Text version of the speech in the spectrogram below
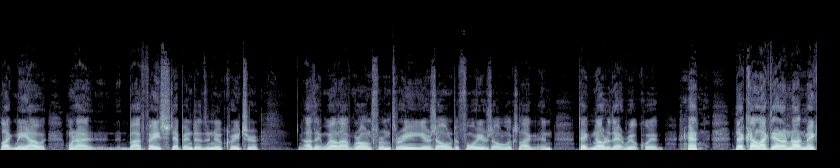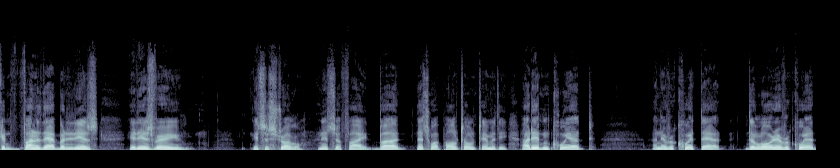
like me. I when I by faith step into the new creature, I think, well, I've grown from three years old to four years old. Looks like, and take note of that real quick. And that kind of like that. I'm not making fun of that, but it is, it is very, it's a struggle and it's a fight. But that's what Paul told Timothy. I didn't quit. I never quit that. The Lord ever quit?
